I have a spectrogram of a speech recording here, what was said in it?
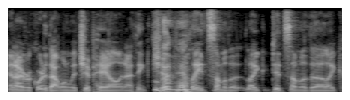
and I recorded that one with Chip Hale, and I think Chip Okay, yeah. played some of the like did some of the like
